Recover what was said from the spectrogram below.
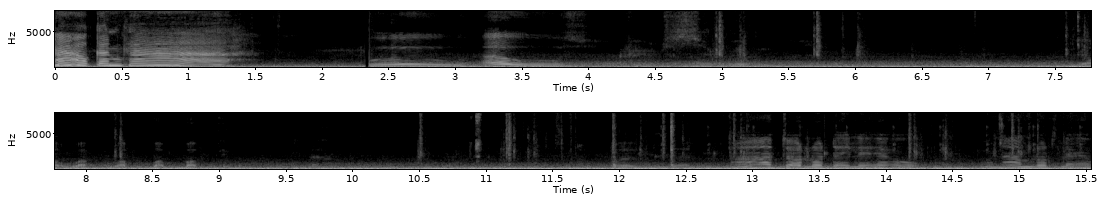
ข้าวกันค่ะ โอ้โอ้เดี๋ยววับวับวับวับเอออ่าจอดรถได้แล้ว น้ำรถแล้ว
